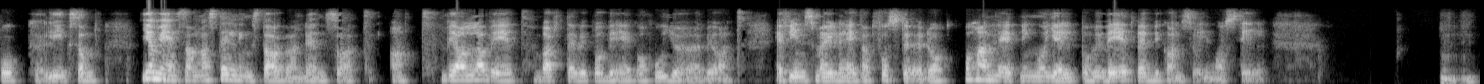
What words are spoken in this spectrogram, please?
och liksom gemensamma ställningstaganden så att, att vi alla vet vart är vi på väg och hur gör vi och att det finns möjlighet att få stöd och, och handledning och hjälp och vi vet vem vi kan svänga oss till. Mm.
